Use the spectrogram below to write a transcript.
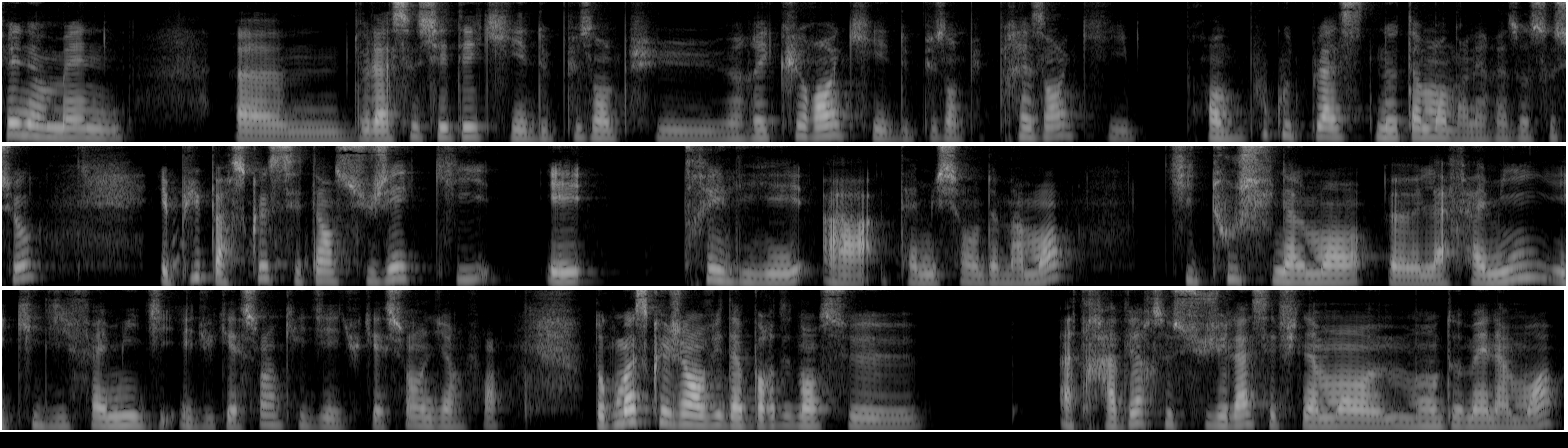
phénomène de la société qui est de plus en plus récurrent, qui est de plus en plus présent, qui prend beaucoup de place, notamment dans les réseaux sociaux. Et puis parce que c'est un sujet qui est très lié à ta mission de maman, qui touche finalement la famille, et qui dit famille dit éducation, qui dit éducation dit enfant. Donc moi, ce que j'ai envie d'aborder dans ce, à travers ce sujet-là, c'est finalement mon domaine à moi,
